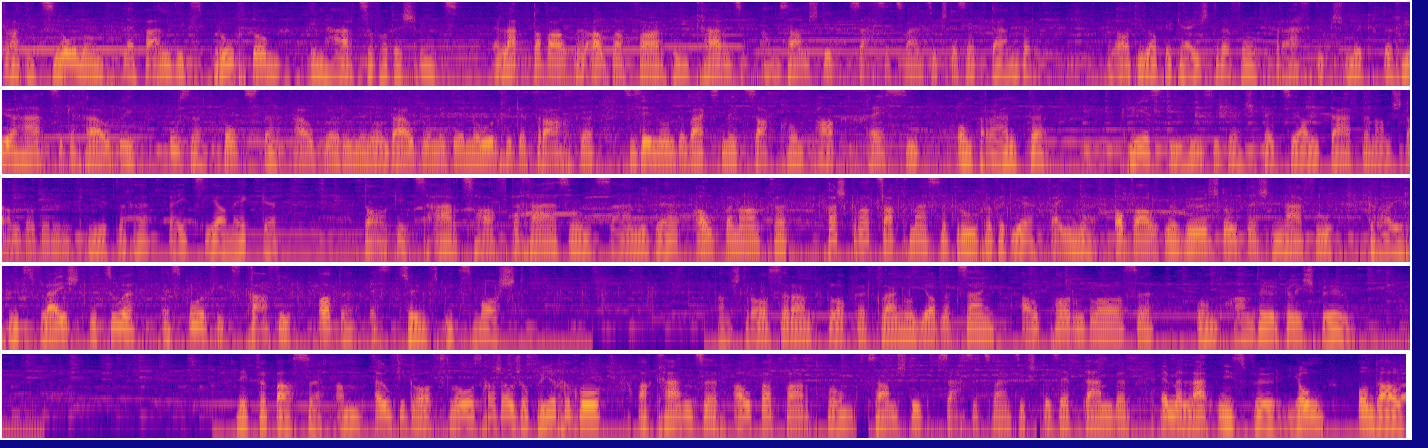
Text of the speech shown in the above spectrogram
Tradition und lebendiges Brauchtum im Herzen der Schweiz. Erlebt die Waldner Alpabfahrt in Kerns am Samstag, 26. September. Lass dich begeistern von prächtig geschmückten, kühnherzigen Kälbli, rausgeputzten Aublerinnen und Aubler mit ihren urchigen Trachten. Sie sind unterwegs mit Sack und Pack, Kessi und Brenten. Genießt die hiesigen Spezialitäten am Stand oder im gemütlichen Beizli am Ecken. Da gibt's herzhaften Käse und sämige Alpenanken. Kannst grad Sackmesser brauchen für die feinen, obwaldenen Würste und den Schnäffel. Geräuchniges Fleisch dazu, ein urchiges Kaffee oder ein zünftiges Most. Am Strassenrand Glockenklänge und Jodlergesang, Alphornblasen und Handörgeli-Spiel. Nicht verpassen, am 11 Uhr geht's los, kannst auch schon früher kommen, an Kernser Alpabfahrt vom Samstag, 26. September. Ein Erlebnis für Jung und Alt.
